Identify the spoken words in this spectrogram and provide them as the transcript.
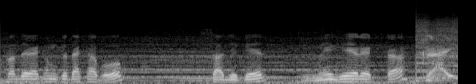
আপনাদের এখনকে দেখাবো সাজেকের মেঘের একটা ড্রাইভ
